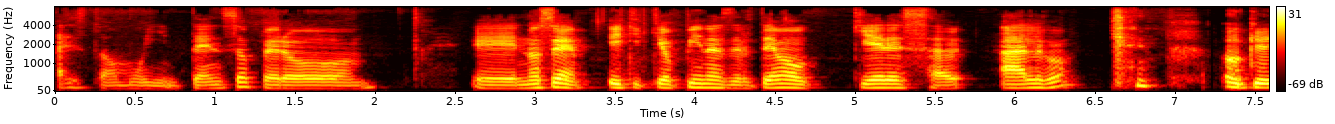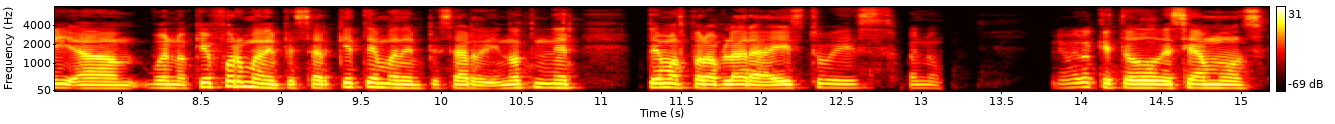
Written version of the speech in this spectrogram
ha estado muy intenso, pero eh, no sé, Iki, ¿qué opinas del tema o quieres saber algo? ok, um, bueno, ¿qué forma de empezar? ¿Qué tema de empezar? De no tener temas para hablar a esto es, bueno, primero que todo deseamos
